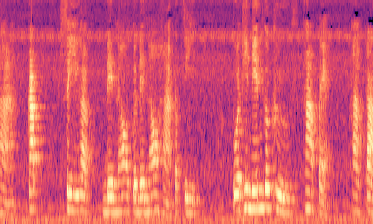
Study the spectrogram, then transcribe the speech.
หากับ C ครับเด่นเท่าตัวเด่นเท่าหากับ C ตัวที่เน้นก็คือห้าแปดห้าเก้า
